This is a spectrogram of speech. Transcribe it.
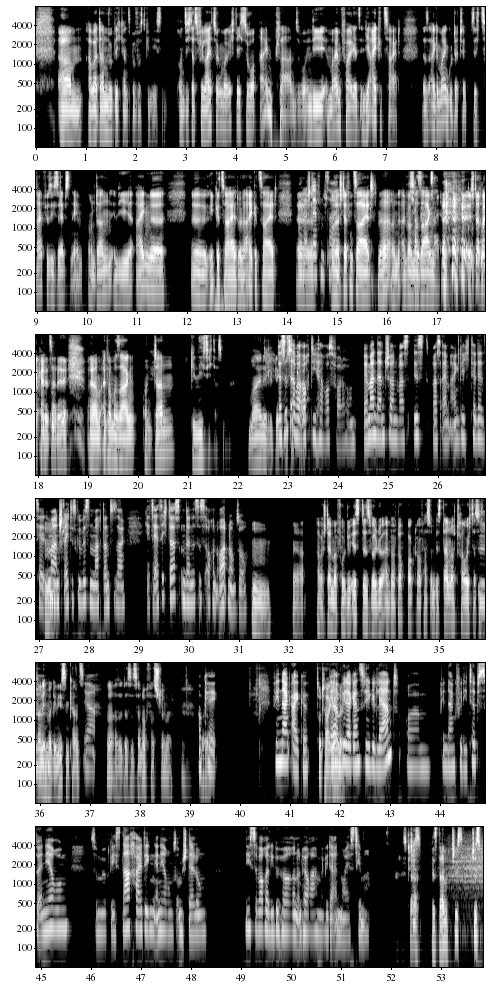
Ähm, aber dann wirklich ganz bewusst genießen und sich das vielleicht sogar mal richtig so einplanen, so in die, in meinem Fall jetzt in die Eike-Zeit. Das ist allgemein ein guter Tipp. Sich Zeit für sich selbst nehmen und dann in die eigene äh, Rike-Zeit oder Eike-Zeit äh, Oder Steffenzeit. oder Steffenzeit ne? und einfach Ich mal sagen, Steffen hat keine Zeit, nee, nee. Ähm, einfach mal sagen und dann genieße ich das mal. Meine Lieblings Das ist aber auch die Herausforderung. Wenn man dann schon was isst, was einem eigentlich tendenziell Mhm. immer ein schlechtes Gewissen macht, dann zu sagen, jetzt esse ich das und dann ist es auch in Ordnung so. Hm. Ja, aber stell mal vor, du isst es, weil du einfach doch Bock drauf hast und bist dann noch traurig, dass du es dann Mhm. nicht mal genießen kannst. Ja, Ja, Also das ist ja noch fast schlimmer. okay. Vielen Dank, Eike. Total Wir haben gerne. wieder ganz viel gelernt. Ähm, vielen Dank für die Tipps zur Ernährung, zur möglichst nachhaltigen Ernährungsumstellung. Nächste Woche, liebe Hörerinnen und Hörer, haben wir wieder ein neues Thema. Alles klar. Tschüss. Bis dann. Tschüss. Tschüss.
